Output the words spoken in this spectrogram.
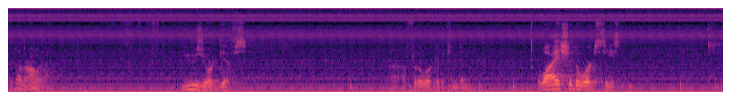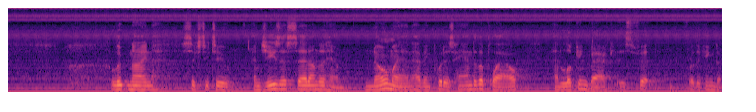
There's nothing wrong with that. Use your gifts uh, for the work of the kingdom. Why should the work cease? Luke 9 62. And Jesus said unto him, No man having put his hand to the plow and looking back is fit for the kingdom.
